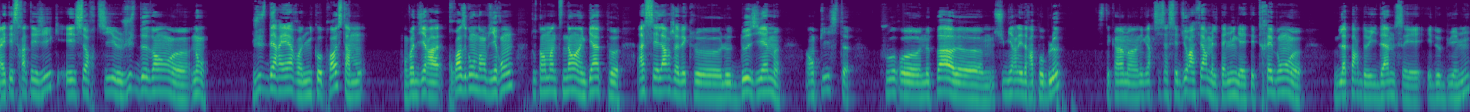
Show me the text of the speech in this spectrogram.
été stratégique et est sorti juste devant, euh, non, juste derrière Nico Prost, à mon, on va dire à 3 secondes environ, tout en maintenant un gap assez large avec le, deuxième en piste pour euh, ne pas euh, subir les drapeaux bleus. C'était quand même un exercice assez dur à faire, mais le timing a été très bon de la part de Idams et, de Buemi.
